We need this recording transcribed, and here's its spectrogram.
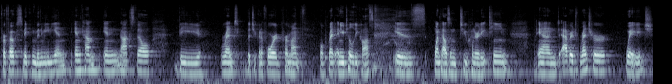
For folks making the median income in Knoxville, the rent that you can afford per month, well, rent and utility cost, is 1,218. And average renter wage,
